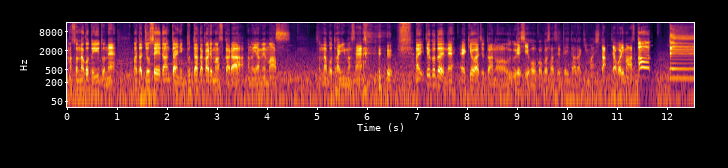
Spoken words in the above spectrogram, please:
まあそんなこと言うとね、また女性団体にぶったたかれますから、あの、やめます。そんなことは言いません はい、ということでね、え今日はちょっとあの、嬉しい報告をさせていただきました。じゃあ終わります。あってー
